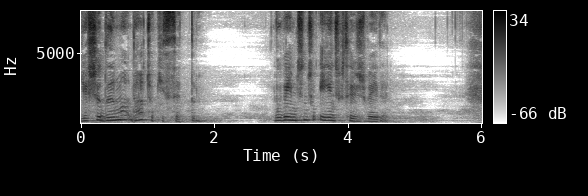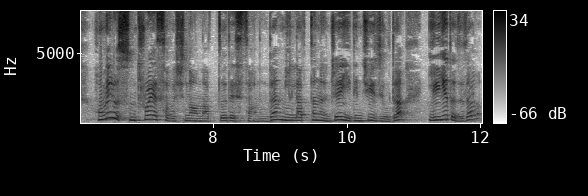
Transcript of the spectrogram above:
yaşadığımı daha çok hissettim. Bu benim için çok ilginç bir tecrübeydi. Homeros'un Troya Savaşı'nı anlattığı destanında milattan önce 7. yüzyılda İlyada'da da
